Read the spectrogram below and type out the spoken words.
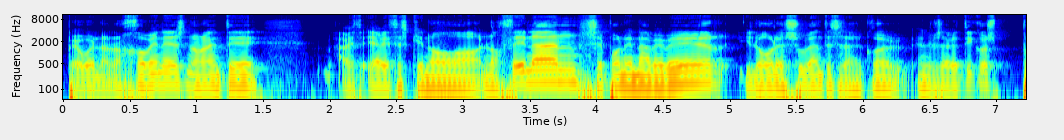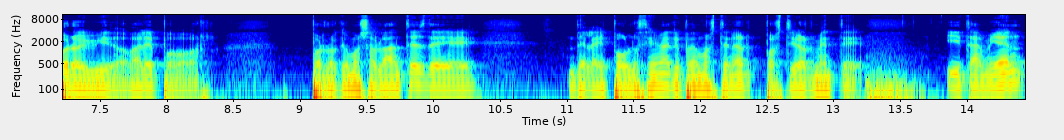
pero bueno, los jóvenes normalmente a veces, hay veces que no, cenan, se ponen a beber y luego les sube antes el alcohol. En los diabéticos prohibido, ¿vale? Por, por lo que hemos hablado antes de, de la hipoglucemia que podemos tener posteriormente. Y también,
